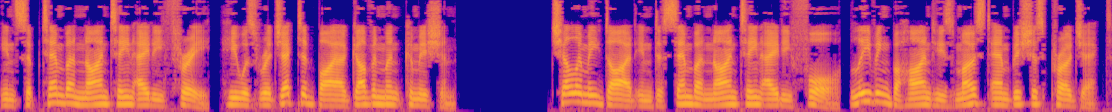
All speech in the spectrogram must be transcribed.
in September 1983, he was rejected by a government commission. Chelomey died in December 1984, leaving behind his most ambitious project.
